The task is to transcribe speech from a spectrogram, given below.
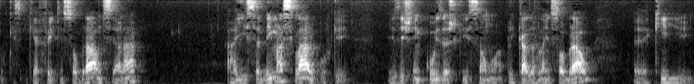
o que, que é feito em Sobral, no Ceará, aí isso é bem mais claro, porque existem coisas que são aplicadas lá em Sobral é, que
